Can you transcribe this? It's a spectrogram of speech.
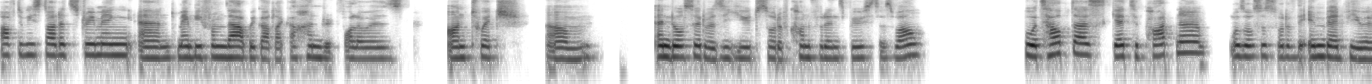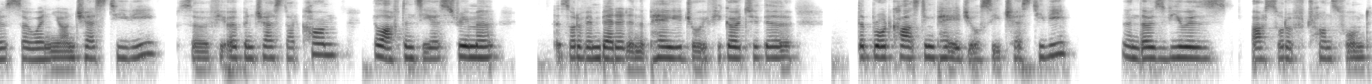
after we started streaming. And maybe from that, we got like 100 followers on Twitch. Um, and also, it was a huge sort of confidence boost as well. What's helped us get to partner was also sort of the embed viewers. So when you're on Chess TV, so if you open chess.com, you'll often see a streamer sort of embedded in the page, or if you go to the the broadcasting page, you'll see Chess TV, and those viewers are sort of transformed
